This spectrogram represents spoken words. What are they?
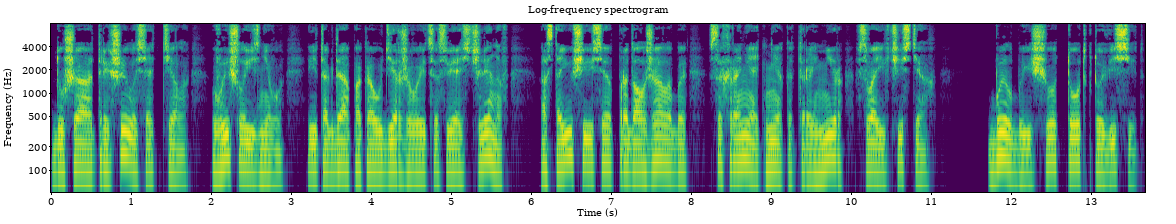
душа отрешилась от тела, вышла из него, и тогда, пока удерживается связь членов, остающаяся продолжала бы сохранять некоторый мир в своих частях, был бы еще тот, кто висит.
